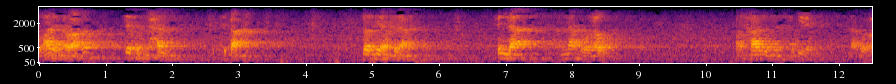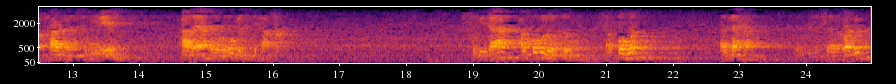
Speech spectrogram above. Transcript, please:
وهذه النواقض ليست محل اتفاق. فيها خلاف إلا الناقض الأول الخارج من السبيلين الخارج من السبيلين هذا يأخذ الوضوء بالاتفاق. السبيلان القبول والسلم القبول الذكر بالنسبة للرجل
